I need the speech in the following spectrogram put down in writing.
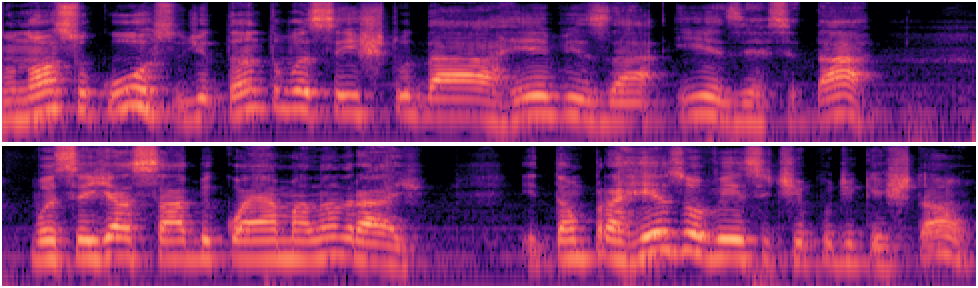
no nosso curso, de tanto você estudar, revisar e exercitar, você já sabe qual é a malandragem. Então, para resolver esse tipo de questão,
